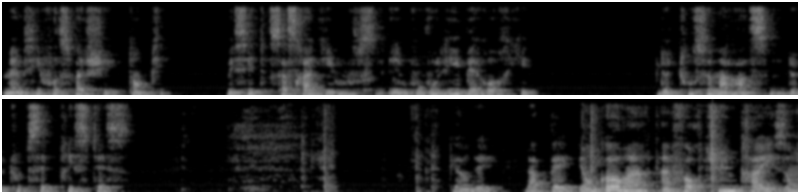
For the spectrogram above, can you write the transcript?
Même s'il faut se fâcher, tant pis. Mais ça sera dit, vous vous libéreriez de tout ce marasme, de toute cette tristesse. Regardez, la paix. Et encore, hein, infortune, trahison,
